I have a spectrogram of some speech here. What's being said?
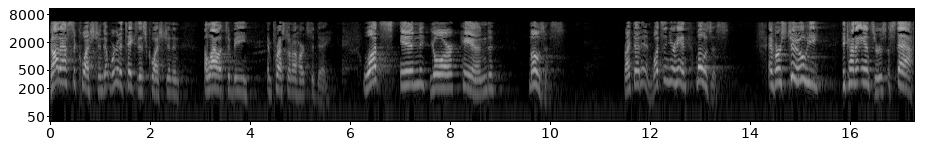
God asks a question that we're going to take this question and allow it to be impressed on our hearts today. What's in your hand, Moses? Write that in. What's in your hand, Moses? And verse 2, he he kind of answers a staff.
